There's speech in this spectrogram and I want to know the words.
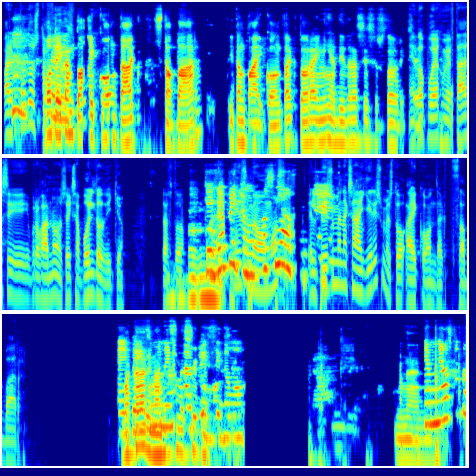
Παρεμπιπτόντως, το Οπότε ήταν το Facebook, eye contact στα bar, ήταν το eye contact, τώρα είναι η αντίδραση σε stories. ε. Εδώ που έχουμε φτάσει, προφανώς, έχεις απόλυτο δίκιο. Σε αυτό. Μμμ. Και για πείτε Ελπίζουμε μου, πώς όμως- νιώθετε. Ελπίζουμε να ξαναγυρίσουμε στο eye contact στα μπαρ. Μακάρι να Ελπίζουμε είναι ανοίξουν πάρα πολύ σύντομα. σύντομο. Ναι, ναι. Και μιας που το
